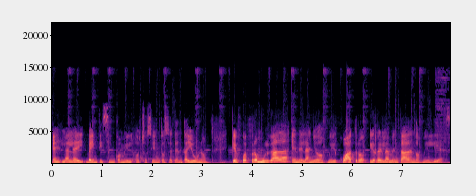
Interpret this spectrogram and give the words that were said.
es la Ley 25.871, que fue promulgada en el año 2004 y reglamentada en 2010.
